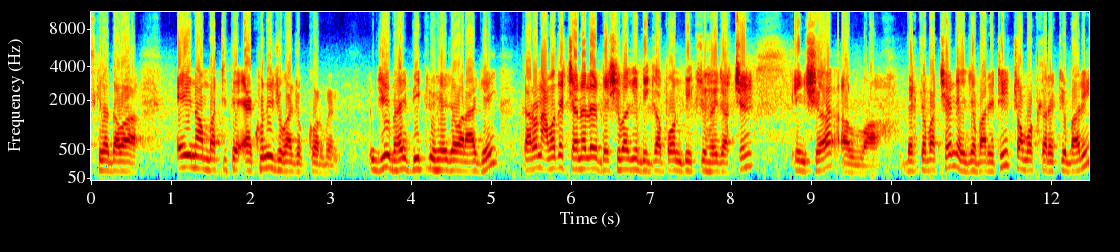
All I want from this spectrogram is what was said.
স্ক্রিনে দেওয়া এই নাম্বারটিতে এখনই যোগাযোগ করবেন। জি ভাই, বিক্রি হয়ে যাওয়ার আগেই, কারণ আমাদের চ্যানেলের বেশিরভাগই বিজ্ঞাপন বিক্রি হয়ে যাচ্ছে। ইনশা আল্লাহ দেখতে পাচ্ছেন, এই যে বাড়িটি চমৎকার একটি বাড়ি।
